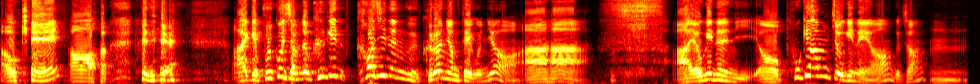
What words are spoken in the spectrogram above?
아, 오케이. 어. 이제 아 이게 불꽃이 점점 크긴 커지는 그- 그런 형태군요. 아하. 아 여기는 이- 어, 폭염 쪽이네요. 그죠? 음.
